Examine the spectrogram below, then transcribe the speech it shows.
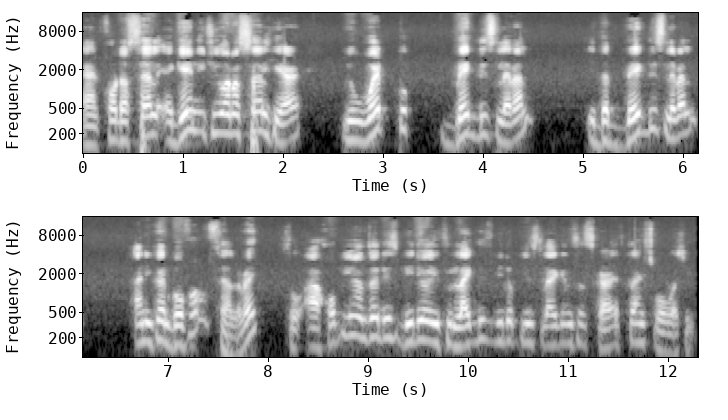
and for the sell again if you wanna sell here you wait to break this level. If they break this level and you can go for sell right? So i hope you enjoyed this video. If you like this video please like and subscribe. Thanks for watching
